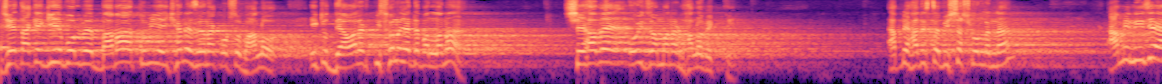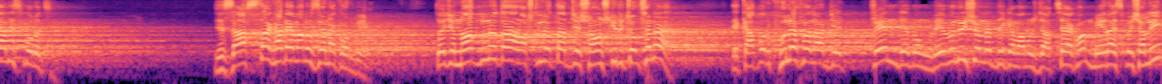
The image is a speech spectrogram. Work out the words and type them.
যে তাকে গিয়ে বলবে, বাবা, তুমি এইখানে জেনা করছ, ভালো। একটু দেওয়ালের পিছনে যেতে পারলা না? সে হবে ওই জমানার ভালো ব্যক্তি। আপনি হাদিসটা বিশ্বাস করলেন না? আমি নিজে হাদিস পড়েছি। যে রাস্তাঘাটে মানুষ জেনা করবে। তো এই যে নগ্নতা আর অশ্লীলতার যে সংস্কৃতি চলছে না, এ কাপড় খুলে ফেলার যে ট্রেন্ড এবং রেভলিউশনের দিকে মানুষ যাচ্ছে এখন, মেয়েরা স্পেশালি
